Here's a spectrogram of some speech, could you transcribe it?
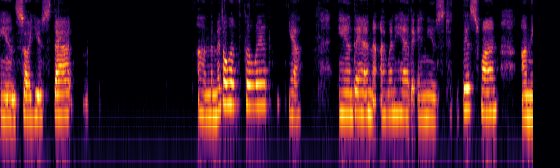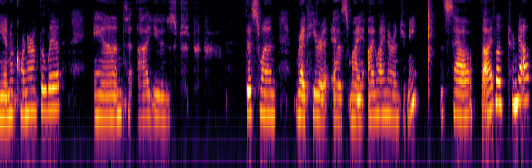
And so I used that on the middle of the lid. Yeah. And then I went ahead and used this one on the inner corner of the lid. And I used this one right here as my eyeliner underneath. This is how the eye look turned out.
